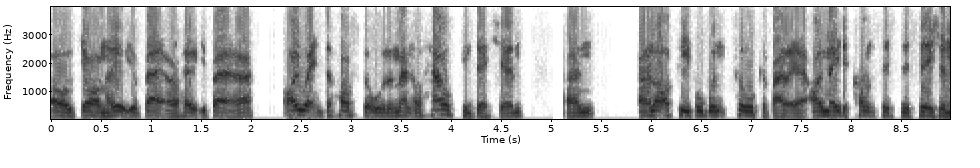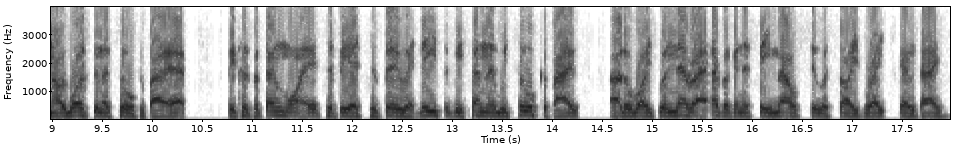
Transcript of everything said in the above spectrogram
"Oh, John, I hope you're better. I hope you're better." I went into hospital with a mental health condition, and a lot of people wouldn't talk about it. I made a conscious decision I was going to talk about it because I don't want it to be a taboo. It needs to be something we talk about. Otherwise, we're never ever going to see male suicide rates go down.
